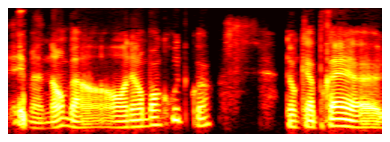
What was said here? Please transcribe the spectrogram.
Et maintenant, ben, on est en banqueroute, quoi. Donc après, euh,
